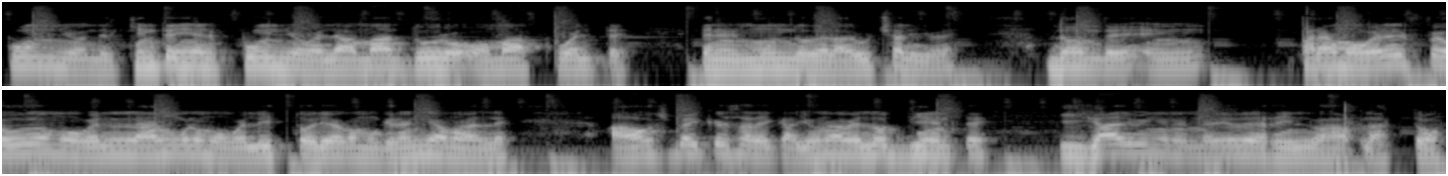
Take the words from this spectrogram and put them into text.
puño, del quien tenía el puño ¿verdad? más duro o más fuerte en el mundo de la lucha libre, donde para mover el feudo, mover el ángulo, mover la historia, como quieran llamarle, a Ox Baker se le cayó una vez los dientes y Galvin en el medio de ring los aplastó.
